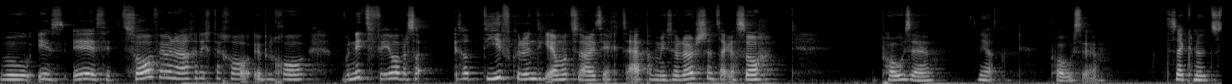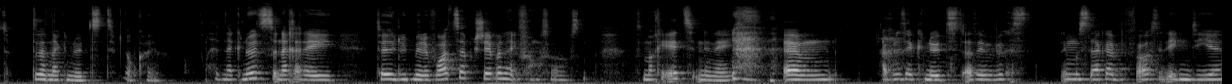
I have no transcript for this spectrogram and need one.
Weil ich, ich, es hat so viele Nachrichten ko- bekommen, nicht viel, aber so, so tiefgründig emotional, dass ich die App müssen löschen und sagen so, Pause, Ja, Pause. das hat genützt. Das hat nicht genützt. Okay. Das hat nicht genützt und dann haben zwei Leute mir auf WhatsApp geschrieben und ich so, was, was mache ich jetzt? Nein, nein. ähm, aber das hat genützt. Also ich, wirklich, ich muss sagen, falls nicht irgendwie...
